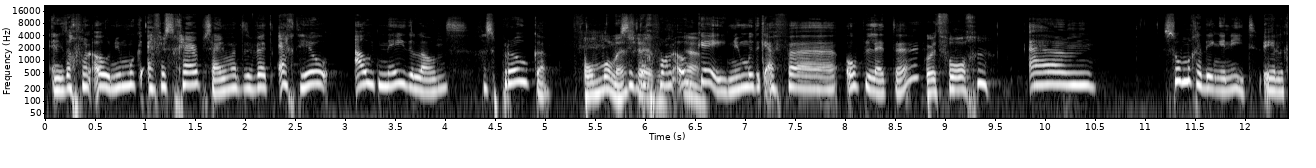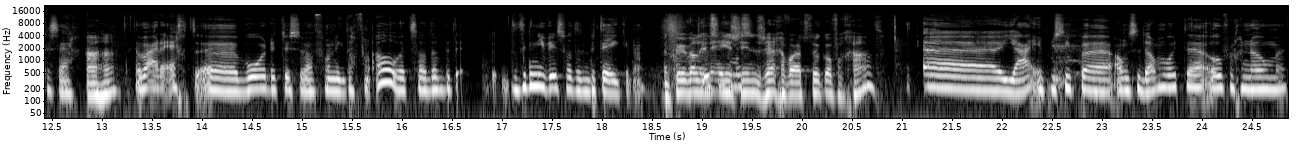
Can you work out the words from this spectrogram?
En ik dacht van, oh, nu moet ik even scherp zijn. Want er werd echt heel oud-Nederlands gesproken. Vondel, hè? Dus ik dacht van, oké, Ja. nu moet ik even eh, opletten. Je het volgen? Ehm, sommige dingen niet, eerlijk gezegd. Er waren echt eh, woorden tussen waarvan ik dacht van... oh, wat zal dat betekenen? Dat ik niet wist wat het betekende. Dan kun je wel in Dus één moest- zin zeggen waar het stuk over gaat? Eh, ja, in principe eh, Amsterdam wordt eh, overgenomen.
